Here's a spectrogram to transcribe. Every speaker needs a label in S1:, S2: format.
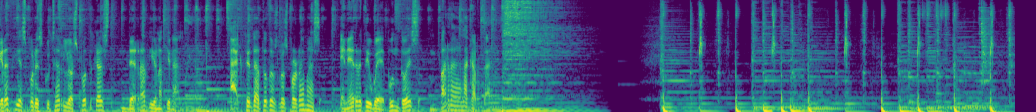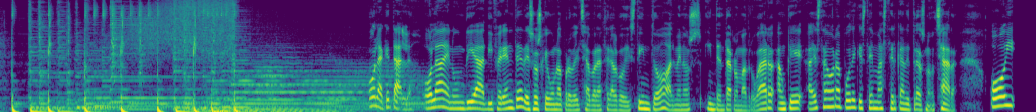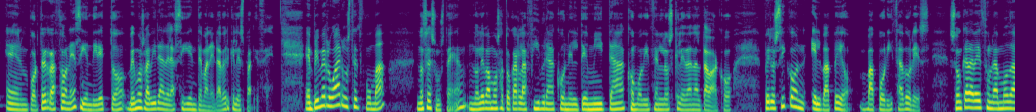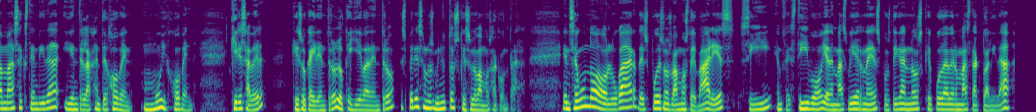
S1: Gracias por escuchar los podcasts de Radio Nacional. Acceda a todos los programas en rtv.es barra a la carta.
S2: Hola, ¿qué tal? Hola en un día diferente, de esos que uno aprovecha para hacer algo distinto, al menos intentarlo madrugar, aunque a esta hora puede que esté más cerca de trasnochar. Hoy, en Por Tres Razones y en directo, vemos la vida de la siguiente manera, a ver qué les parece. En primer lugar, usted fuma. No se asuste, ¿eh? no le vamos a tocar la fibra con el temita, como dicen los que le dan al tabaco, pero sí con el vapeo, vaporizadores. Son cada vez una moda más extendida y entre la gente joven, muy joven. ¿Quiere saber? Qué es lo que hay dentro, lo que lleva dentro, espérese unos minutos que se lo vamos a contar. En segundo lugar, después nos vamos de bares, sí, en festivo y además viernes, pues díganos que puede haber más de actualidad.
